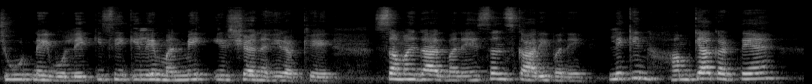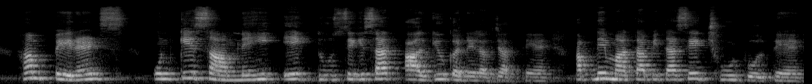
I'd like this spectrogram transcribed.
झूठ नहीं बोले, किसी के लिए मन में ईर्ष्या नहीं रखे। समझदार बने, संस्कारी बने। लेकिन हम क्या करते हैं? हम पेरेंट्स उनके सामने ही एक दूसरे के साथ आर्ग्यू करने लग जाते हैं। अपने माता पिता से झूठ बोलते हैं।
